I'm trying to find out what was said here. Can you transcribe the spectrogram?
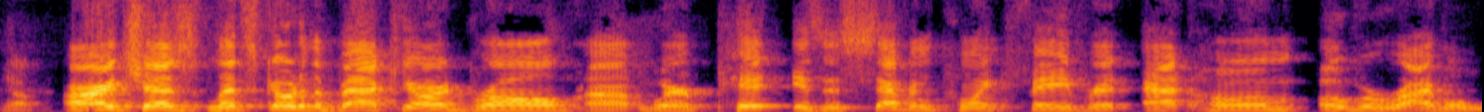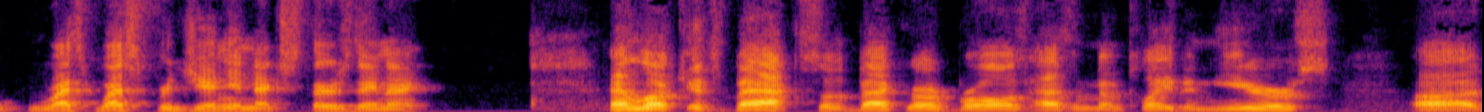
Yep. All right, Ches, let's go to the backyard brawl uh, where Pitt is a seven point favorite at home over rival West, West Virginia next Thursday night. And look, it's back. So the backyard brawl hasn't been played in years. Uh,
